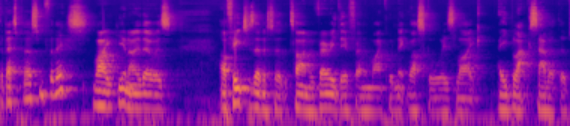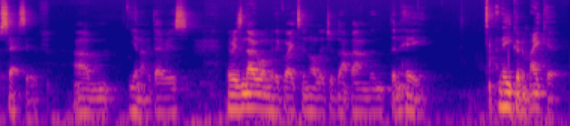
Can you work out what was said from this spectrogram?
the best person for this? Like, you know, there was our features editor at the time, a very dear friend of mine called Nick Ruskell, is like a Black Sabbath obsessive. Um, you know, there is there is no one with a greater knowledge of that band than, than he, and he couldn't make it.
